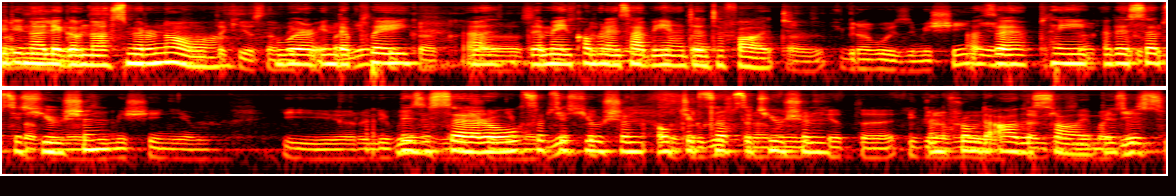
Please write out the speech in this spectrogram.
Irina Olegovna Smirnova, where in the play uh, the main components are being identified. The playing, the substitution, this is a role substitution, object substitution, and from the other side, this is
